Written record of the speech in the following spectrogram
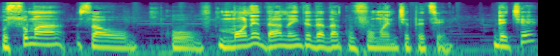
cu suma sau cu moneda înainte de a da cu fumă în cetățeni. De ce?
